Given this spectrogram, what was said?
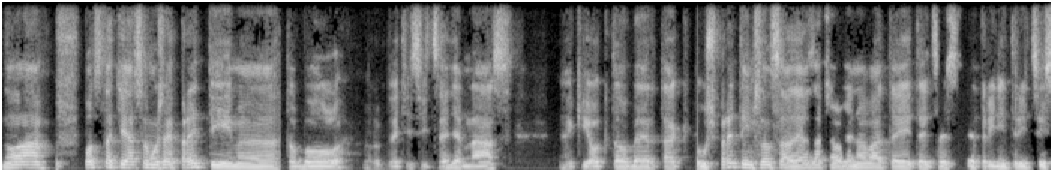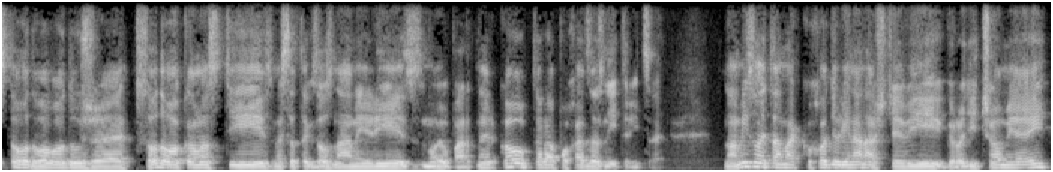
No a v podstate ja som už aj predtým, e, to bol rok 2017, nejaký október, tak už predtým som sa ja začal venovať tej, tej ceste pri Nitrici z toho dôvodu, že z do okolností sme sa tak zoznámili s mojou partnerkou, ktorá pochádza z Nitrice. No a my sme tam ako chodili na návštevy k rodičom jej,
